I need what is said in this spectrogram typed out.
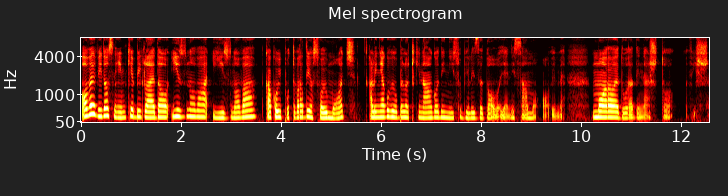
Ove video snimke bi gledao iznova i iznova kako bi potvrdio svoju moć, ali njegovi ubilački nagodi nisu bili zadovoljeni samo ovime. Morao je da uradi nešto više.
